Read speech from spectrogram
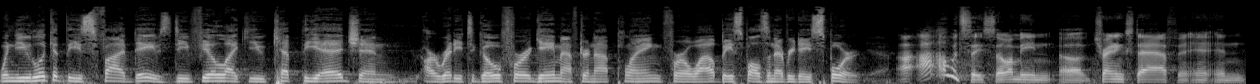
When you look at these five days, do you feel like you kept the edge and are ready to go for a game after not playing for a while? Baseball's an everyday sport. Yeah, I, I would say so. I mean, uh, training staff and, and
